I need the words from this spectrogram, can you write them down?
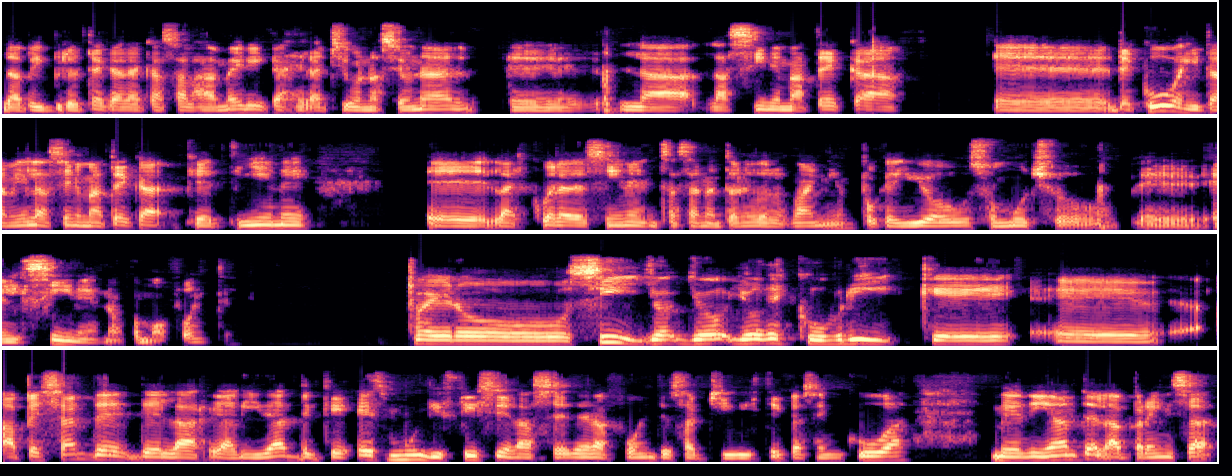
la Biblioteca de la Casa de las Américas, el Archivo Nacional, eh, la, Cinemateca eh, de Cuba y también la Cinemateca que tiene eh, la Escuela de Cine en San Antonio de los Baños, porque yo uso mucho el cine ¿no? como fuente. Pero sí, yo, yo, yo descubrí que eh, a pesar de, de, la realidad de que es muy difícil acceder a fuentes archivísticas en Cuba, mediante la prensa,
